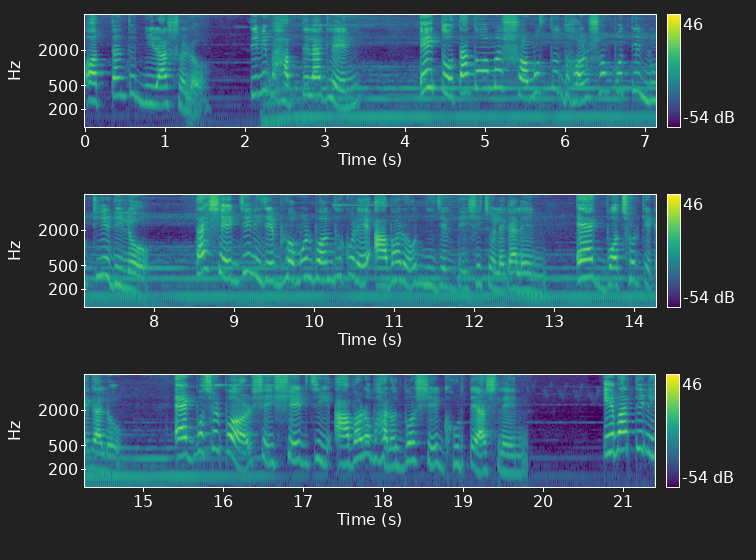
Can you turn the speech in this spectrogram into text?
অত্যন্ত নিরাশ হলো। তিনি ভাবতে লাগলেন এই তোতা তো আমার সমস্ত ধন সম্পত্তি লুটিয়ে দিল। তাই শেঠজি নিজের ভ্রমণ বন্ধ করে আবারও নিজের দেশে চলে গেলেন। এক বছর কেটে গেল। এক বছর পর সেই শেঠজি আবারও ভারতবর্ষে ঘুরতে আসলেন। এবার তিনি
